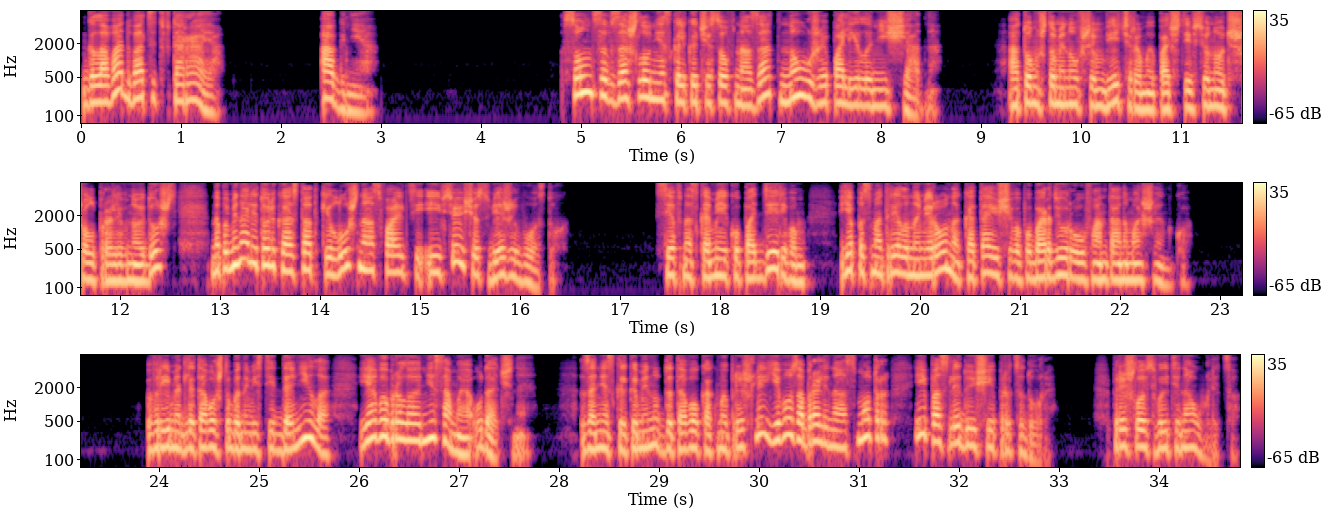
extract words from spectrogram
Глава 22. Агния. Солнце взошло несколько часов назад, но уже палило нещадно. О том, что минувшим вечером и почти всю ночь шел проливной дождь, напоминали только остатки луж на асфальте и все еще свежий воздух. Сев на скамейку под деревом, я посмотрела на Мирона, катающего по бордюру у фонтана машинку. Время для того, чтобы навестить Данила, я выбрала не самое удачное. За несколько минут до того, как мы пришли, его забрали на осмотр и последующие процедуры. Пришлось выйти на улицу.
